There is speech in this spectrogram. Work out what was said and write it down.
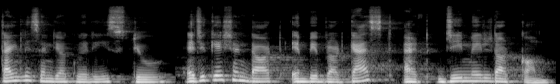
kindly send your queries to education.mbroadcast at gmail.com.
